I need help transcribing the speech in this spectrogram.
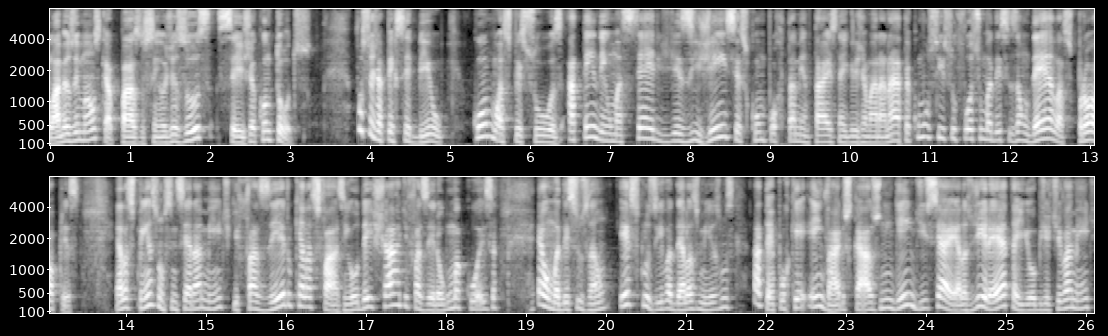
Olá, meus irmãos, que a paz do Senhor Jesus seja com todos. Você já percebeu como as pessoas atendem uma série de exigências comportamentais na Igreja Maranata como se isso fosse uma decisão delas próprias? Elas pensam sinceramente que fazer o que elas fazem ou deixar de fazer alguma coisa é uma decisão exclusiva delas mesmas, até porque, em vários casos, ninguém disse a elas direta e objetivamente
